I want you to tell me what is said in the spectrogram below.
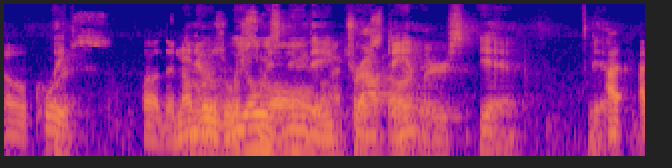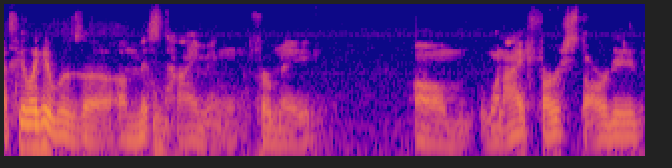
Oh, of course. uh, the you know, numbers we always knew they when I first dropped antlers, yeah, yeah, I, I feel like it was a, a mistiming for me. Um, when I first started,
